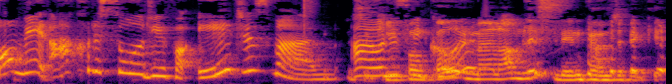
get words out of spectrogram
Oh, mate, I could have sold you for ages, man. I keep on going, could. man. I'm listening. I'm joking.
